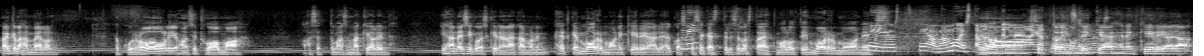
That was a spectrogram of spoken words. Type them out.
Kaikillahan meillä on joku rooli, johon sitten huomaa asettumansa. Mäkin olin ihan esikoiskirjan aikana, mä olin hetken mormonikirjailija, koska Niin. se käsitteli sellaista aihetta, että me oltiin mormoniksi. Niin just, joo, mä muistan muuten nämä ajat. Sitten tuli musiikkiaiheinen kirja ja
